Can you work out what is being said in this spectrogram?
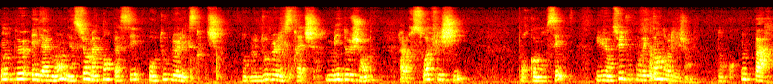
On peut également, bien sûr, maintenant passer au double leg stretch. Donc le double leg stretch, mes deux jambes, alors soit fléchies pour commencer, et ensuite vous pouvez tendre les jambes. Donc on part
